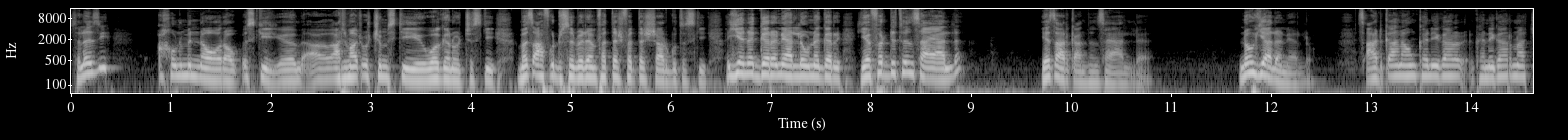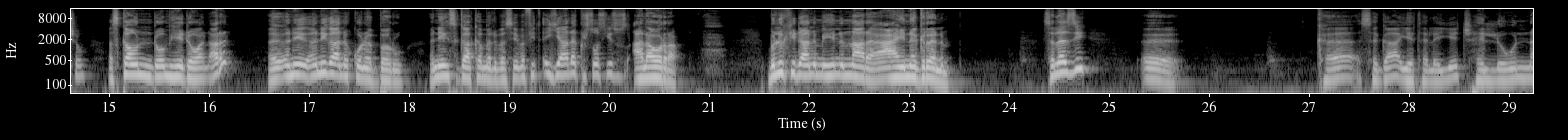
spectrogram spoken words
ስለዚህ አሁን የምናወራው እስኪ አድማጮችም እስኪ ወገኖች እስኪ መጽሐፍ ቅዱስን በደንብ ፈተሽ ፈተሽ አድርጉት እስኪ። እየነገረን ያለው ነገር የፍርድ ትንሣኤ አለ? የጻድቃን ትንሣኤ አለ ነው እያለን ያለው። ጻድቃን አሁን ከኔ ጋር ናቸው? እስካሁን እንደውም ሄደዋል አይደል? እኔ ጋር እኮ ነበሩ። እኔ ስጋ ከመልበሴ በፊት እያለ ክርስቶስ ኢየሱስ አላወራም። ብሉ ኪዳንም ይህን ምናረ አይነግረንም። ስለዚህ ከስጋ የተለየች ህልውና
